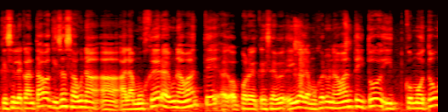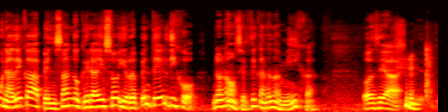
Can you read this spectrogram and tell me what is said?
que se le cantaba quizás a una a, la mujer, a un amante, por el que se iba la mujer a un amante y todo, y como toda una década pensando que era eso, y de repente él dijo, no, no, se le estoy cantando a mi hija. O sea,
